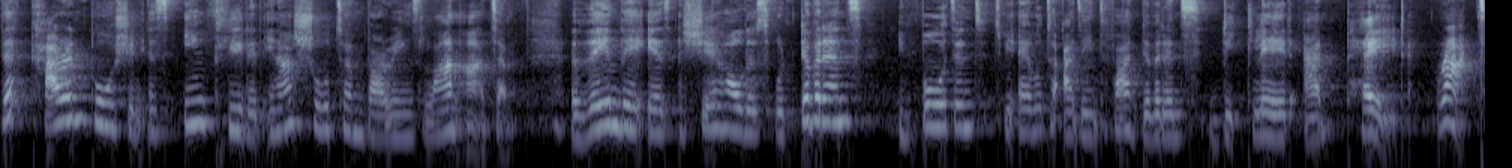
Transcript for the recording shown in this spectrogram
The current portion is included in our short-term borrowings line item. Then there is shareholders for dividends. Important to be able to identify dividends declared and paid. Right.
